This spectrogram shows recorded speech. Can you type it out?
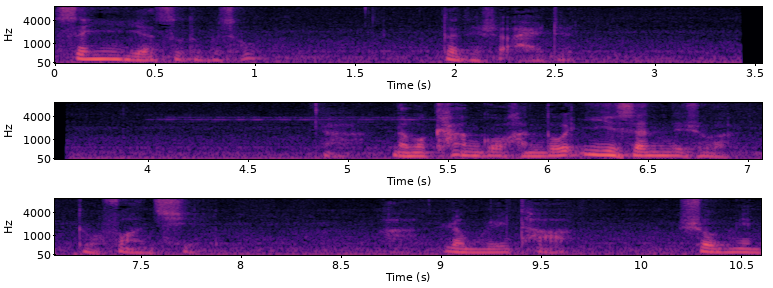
生意也做得不错，得的是癌症，啊，那么看过很多医生的时候都放弃了，啊，认为他寿命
